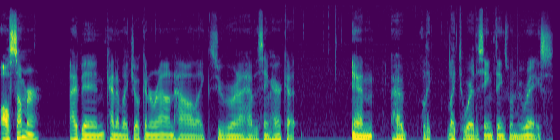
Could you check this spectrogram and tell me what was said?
all summer, I've been kind of like joking around how like Suguru and I have the same haircut, and I like like to wear the same things when we race.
